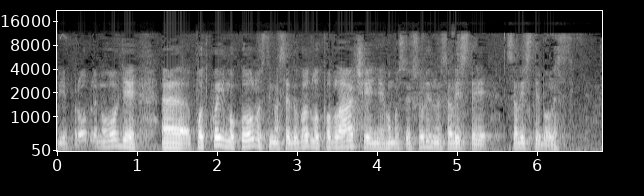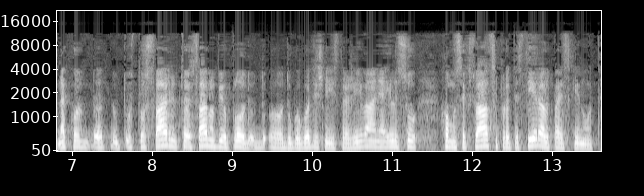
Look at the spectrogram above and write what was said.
je problem ovdje e, pod kojim okolnostima se dogodilo povlačenje homoseksualizma sa liste, sa liste bolesti. Nakon, e, to, to, stvarno, to je stvarno bio plod du- dugogodišnjih istraživanja ili su homoseksualci protestirali pa je skinuto.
